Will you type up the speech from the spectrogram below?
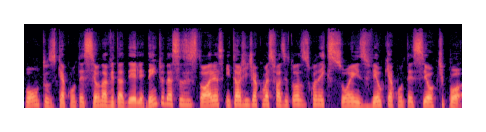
pontos que aconteceu na vida dele dentro dessas histórias. Então a gente já começa a fazer todas as conexões, ver o que aconteceu. Tipo,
